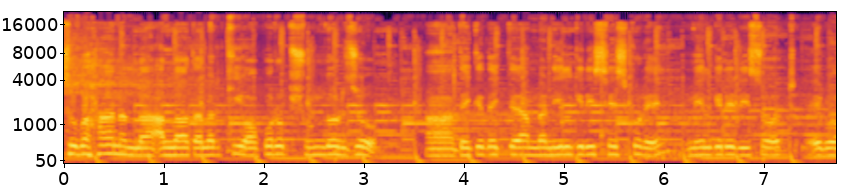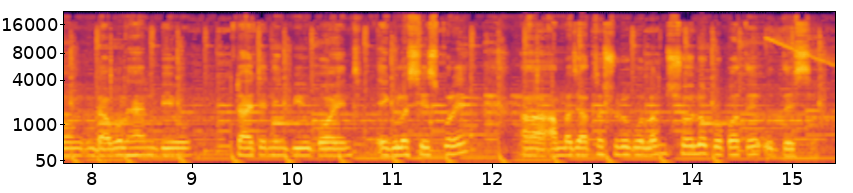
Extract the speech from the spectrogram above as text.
সুবাহান আল্লাহ আল্লাহ তালার কি অপরূপ সৌন্দর্য। দেখতে দেখতে আমরা নীলগিরি শেষ করে নীলগিরি রিসোর্ট এবং double hand view, Titanic view point, এগুলো শেষ করে আমরা যাত্রা শুরু করলাম শৈলপ্রপাতের উদ্দেশ্যে।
